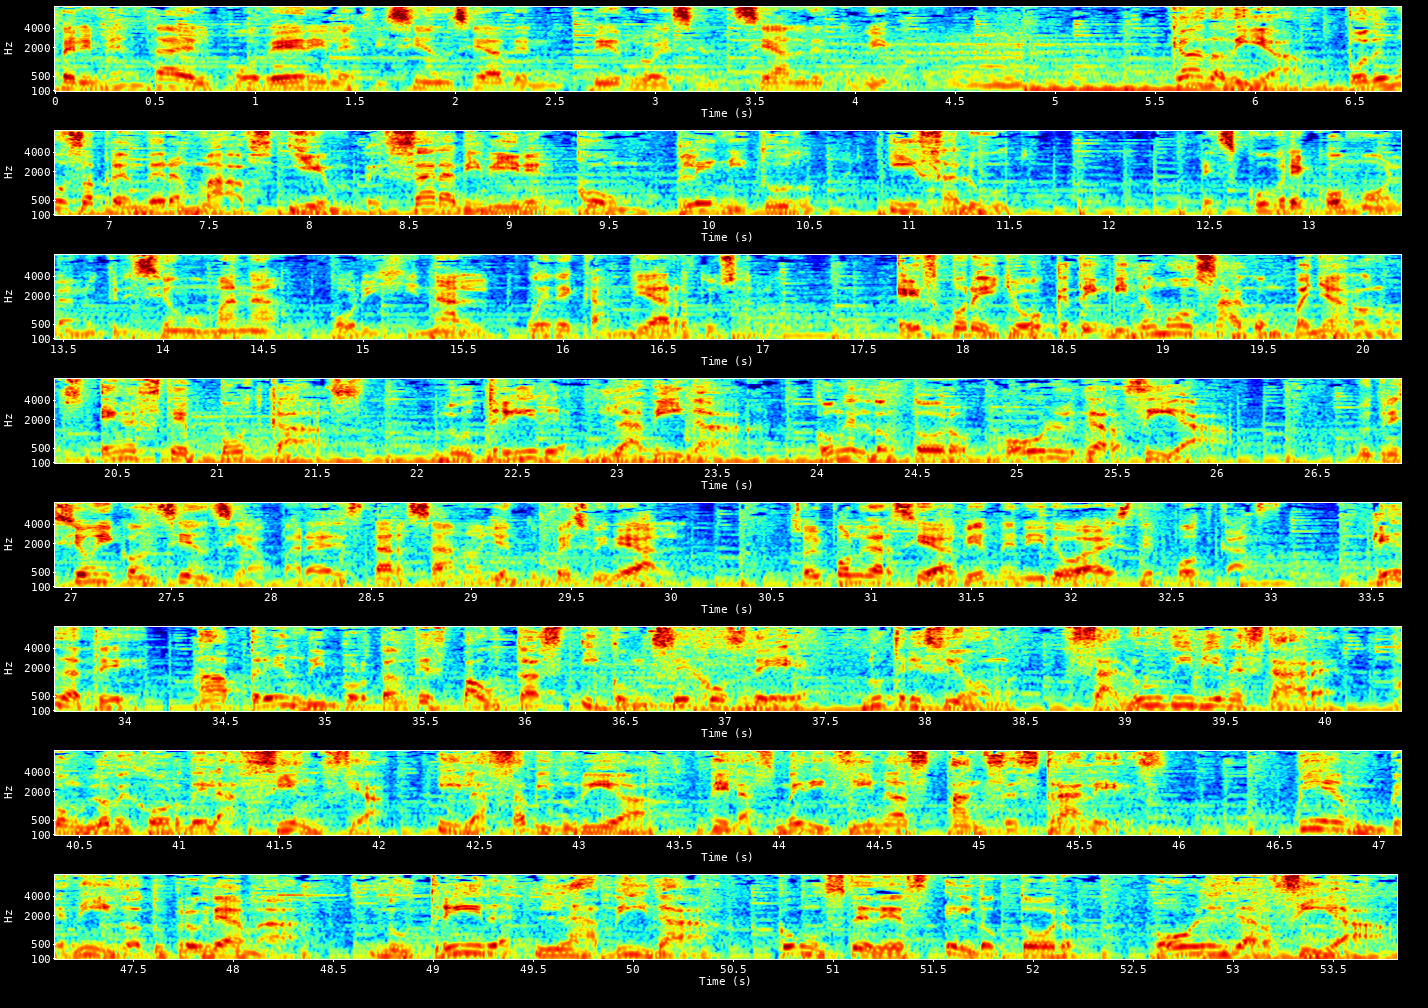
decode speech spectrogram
Experimenta el poder y la eficiencia de nutrir lo esencial de tu vida. Cada día podemos aprender más y empezar a vivir con plenitud y salud. Descubre cómo la nutrición humana original puede cambiar tu salud. Es por ello que te invitamos a acompañarnos en este podcast Nutrir la Vida con el doctor Paul García. Nutrición y conciencia para estar sano y en tu peso ideal. Soy Paul García, bienvenido a este podcast. Quédate, aprende importantes pautas y consejos de nutrición, salud y bienestar con lo mejor de la ciencia y la sabiduría de las medicinas ancestrales. Bienvenido a tu programa, Nutrir la Vida. Con ustedes el doctor Paul García.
